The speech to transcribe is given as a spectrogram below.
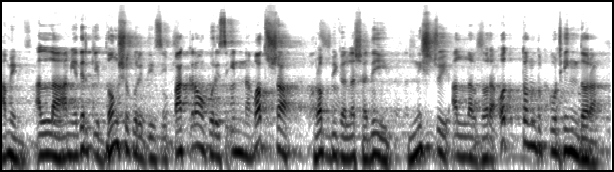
আমি আল্লাহ, আমি এদেরকে ধ্বংস করে দিয়েছি পাকরাও করেছি। ইন্না বৎসা রব্বিকাল্লা সাদিদ নিশ্চয়ই আল্লাহর ধরা অত্যন্ত কঠিন ধরা।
